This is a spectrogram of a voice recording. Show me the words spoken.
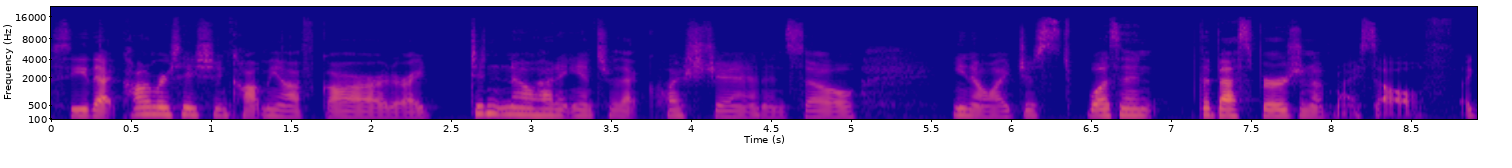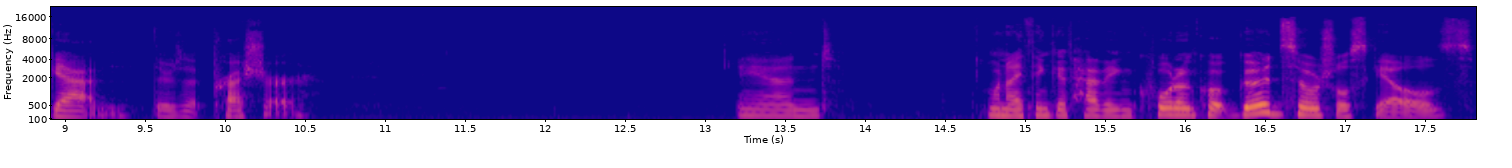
see, that conversation caught me off guard, or I didn't know how to answer that question. And so, you know, I just wasn't the best version of myself. Again, there's a pressure. And when I think of having quote unquote good social skills,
